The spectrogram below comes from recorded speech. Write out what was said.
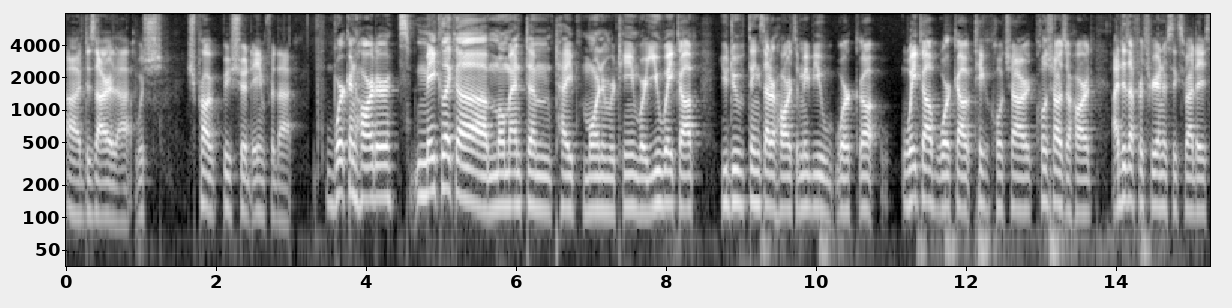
uh, desire that, which you probably should aim for that. Working harder, make like a momentum type morning routine where you wake up, you do things that are hard. So maybe you work up, wake up, work out, take a cold shower. Cold showers are hard. I did that for 365 days.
